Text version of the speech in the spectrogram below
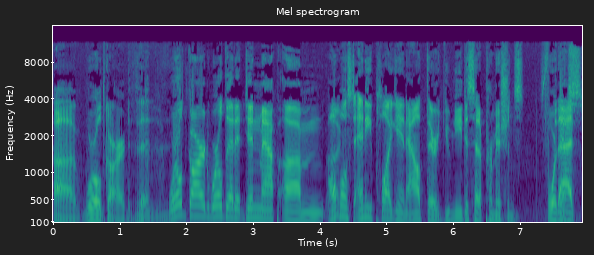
uh, World Guard. The, World Guard, World Edit, Dynmap, um, uh, almost any plugin out there, you need to set up permissions for that Yes.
